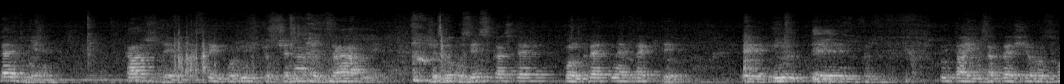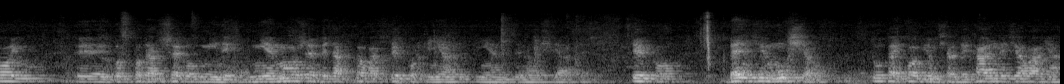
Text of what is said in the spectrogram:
pewnie każdy z tych burmistrzów, czy nawet z radnych, żeby uzyskać te konkretne efekty? Y, y, tutaj w zakresie rozwoju y, gospodarczego gminy, nie może wydatkować tylko pieniędzy, na oświatę, tylko będzie musiał tutaj podjąć radykalne działania,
